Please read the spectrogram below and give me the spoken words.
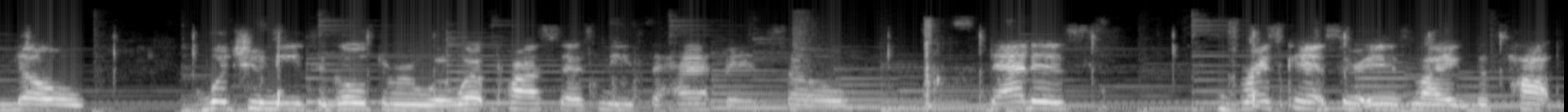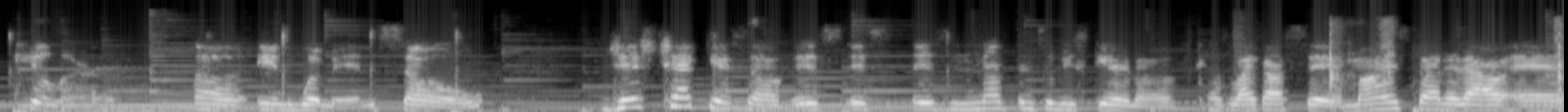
know what you need to go through and what process needs to happen. So that is breast cancer is like the top killer uh, in women. So just check yourself. It's it's it's nothing to be scared of. Because like I said, mine started out as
